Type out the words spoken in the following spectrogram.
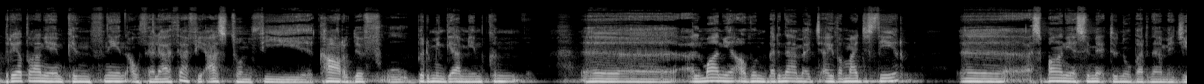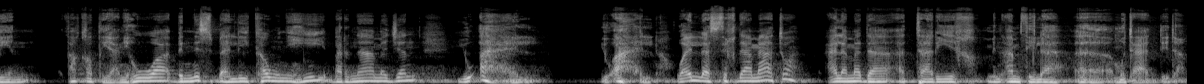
بريطانيا يمكن اثنين أو ثلاثة في أستون في كاردف وبرمنغهام يمكن آه، ألمانيا أظن برنامج أيضا ماجستير آه، أسبانيا سمعت إنه برنامجين فقط يعني هو بالنسبة لكونه برنامجا يؤهل يؤهل وإلا استخداماته على مدى التاريخ من أمثلة متعددة.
